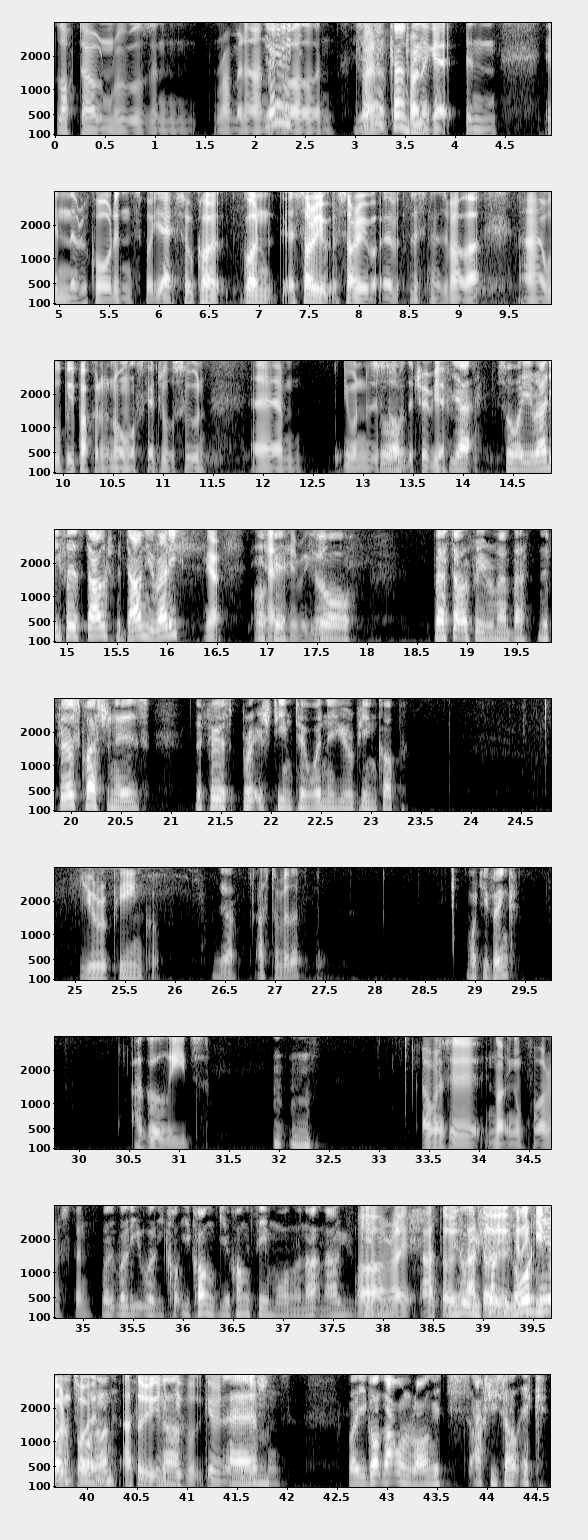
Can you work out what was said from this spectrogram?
lockdown rules and Ramadan Yeah, as well, and yeah, trying can to trying be. to get in in the recordings. But yeah, so go, go on. Uh, sorry, sorry, uh, listeners about that. Uh, we'll be back on a normal schedule soon. Um, you wanted to So- start with the trivia? Yeah. So are you ready for this, Dowd? Dan, you ready? Yeah. Okay. Yeah, here we go. So, best out of three. Remember, the first question is the first British team to win the European Cup. European Cup. Yeah. Aston Villa. What do you think? I'll go Leeds. Mm-mm. I want to say Nottingham Forest then. Well, well, you, well, you can't, you can't, you can't say more than that now. You've Oh, given- right. I thought you know, I thought you were going to keep on what's putting. on? I thought you were going to No. keep giving it Um, suggestions. Well, you got that one wrong. It's actually Celtic.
